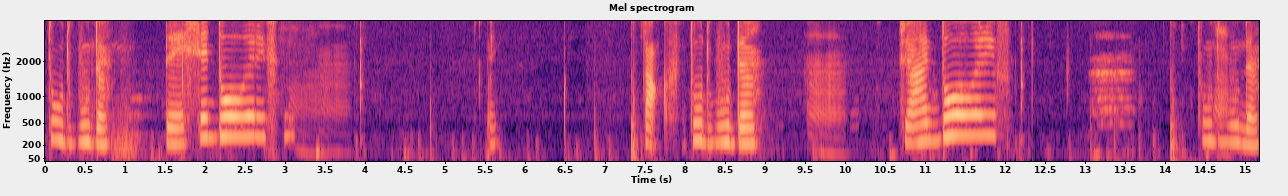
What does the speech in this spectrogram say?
Тут буде 10 доларів. Так, тут буде 5 доларів. Тут буде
